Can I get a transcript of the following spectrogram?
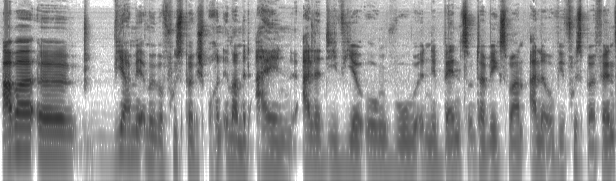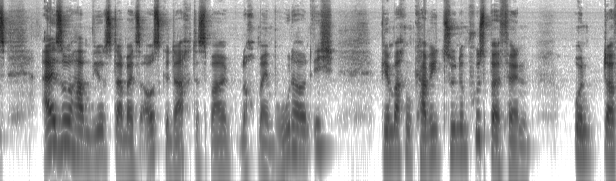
Aber äh, wir haben ja immer über Fußball gesprochen, immer mit allen. Alle, die wir irgendwo in den Bands unterwegs waren, alle irgendwie Fußballfans. Also haben wir uns damals ausgedacht, das war noch mein Bruder und ich, wir machen Kabi zu einem Fußballfan. Und da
